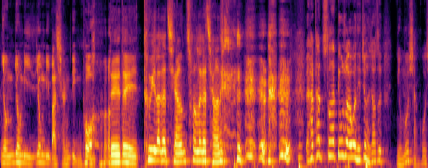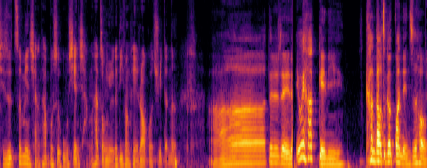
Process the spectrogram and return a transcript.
用用力用力把墙顶破。对对对，推那个墙，撞那个墙，他他说他丢出来的问题就很像是你有没有想过，其实这面墙它不是无限长，它总有一个地方可以绕过去的呢？啊，对对对，因为他给你看到这个观点之后，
